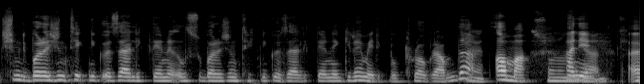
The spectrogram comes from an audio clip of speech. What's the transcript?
şimdi barajın teknik özelliklerine, Ilısu Barajı'nın teknik özelliklerine giremedik bu programda. Evet, Ama hani geldik. e,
